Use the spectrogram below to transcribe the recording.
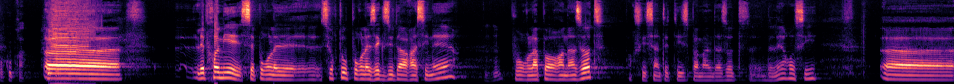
On coupera. Euh, les premiers, c'est pour les, surtout pour les exudats racinaires, mhm. pour l'apport en azote, parce qu'ils synthétisent pas mal d'azote de l'air aussi. Euh,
